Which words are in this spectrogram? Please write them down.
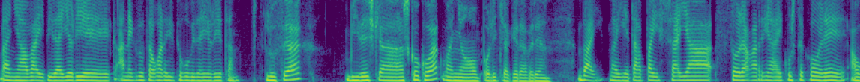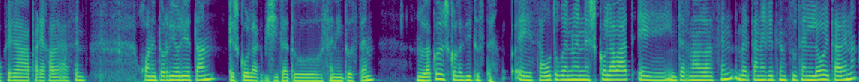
baina bai, bidai horiek anekdota gara ditugu bidai horietan. Luzeak, bideiska askokoak, baina politiak era berean. Bai, bai, eta paisaia zoragarria ikusteko ere aukera paregabea zen. Joan etorri horietan, eskolak bisitatu zenituzten. Nolako eskolak dituzte? Ezagutu genuen eskola bat e, internadoa zen, bertan egiten zuten lo eta dena,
